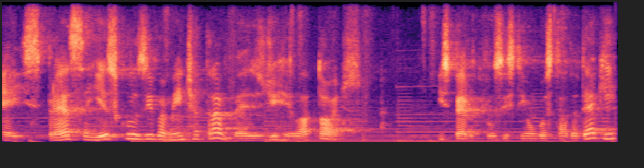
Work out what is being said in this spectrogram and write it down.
é expressa e exclusivamente através de relatórios. Espero que vocês tenham gostado até aqui,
